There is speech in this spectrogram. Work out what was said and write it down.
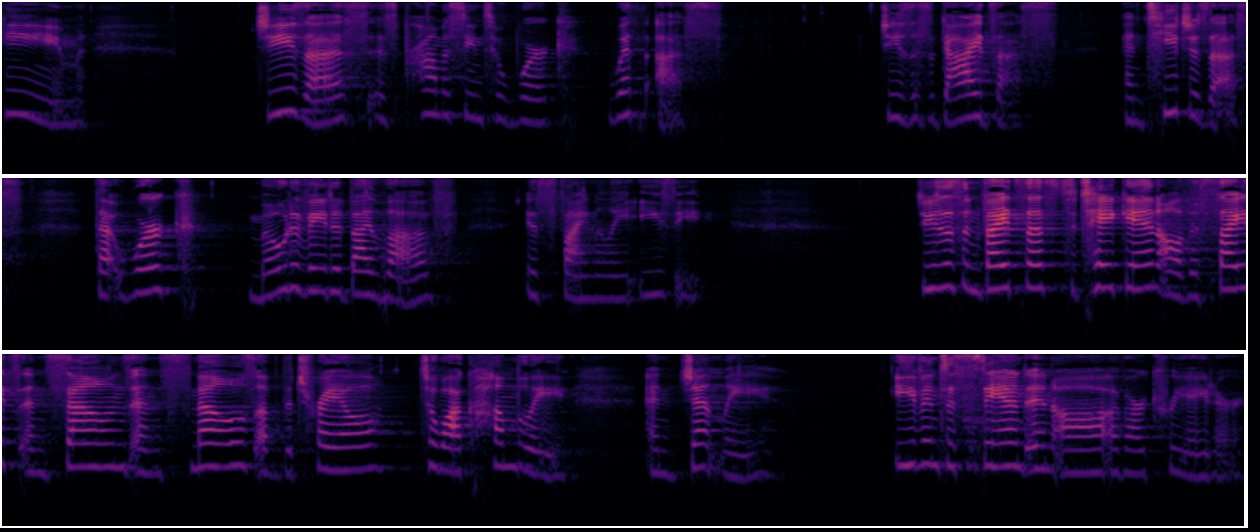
team. Jesus is promising to work with us. Jesus guides us and teaches us that work motivated by love is finally easy. Jesus invites us to take in all the sights and sounds and smells of the trail, to walk humbly and gently, even to stand in awe of our Creator.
